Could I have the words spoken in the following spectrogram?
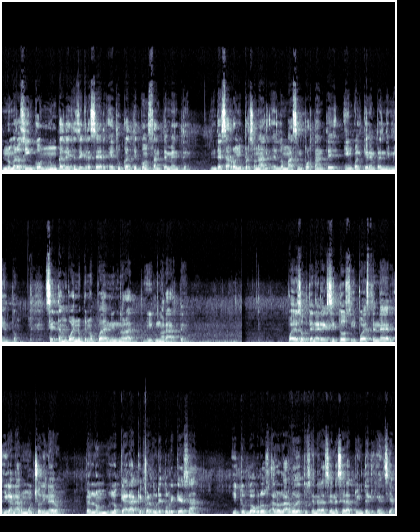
Número 5. Nunca dejes de crecer, edúcate constantemente. desarrollo personal es lo más importante en cualquier emprendimiento. Sé tan bueno que no puedan ignorar, ignorarte. Puedes obtener éxitos y puedes tener y ganar mucho dinero, pero lo que hará que perdure tu riqueza y tus logros a lo largo de tus generaciones será tu inteligencia.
